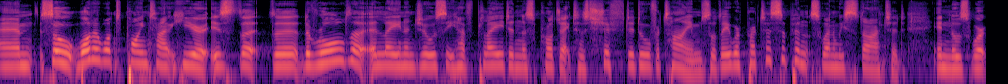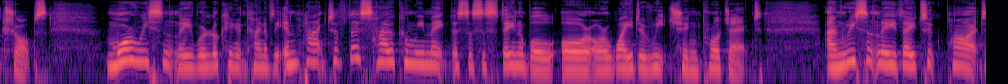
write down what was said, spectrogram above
Um, so what I want to point out here is that the, the role that Elaine and Josie have played in this project has shifted over time. So they were participants when we started in those workshops. More recently, we're looking at kind of the impact of this. How can we make this a sustainable or, or wider reaching project? And recently they took part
